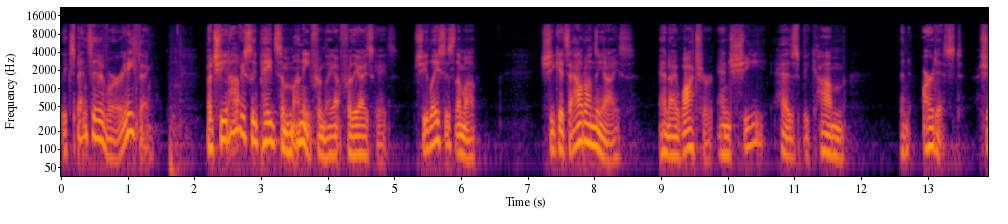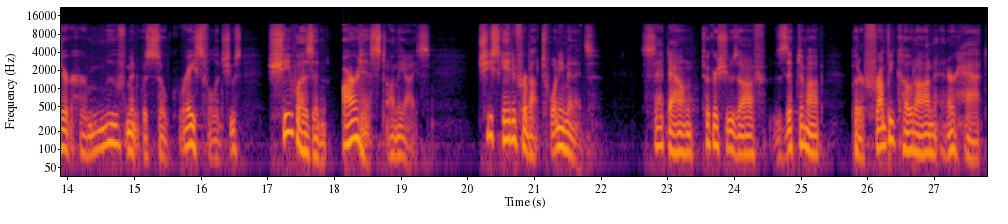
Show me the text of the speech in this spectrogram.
expensive or anything. But she had obviously paid some money from the, for the ice skates. She laces them up. She gets out on the ice, and I watch her, and she has become an artist. She, her movement was so graceful, and she was she was an artist on the ice. She skated for about 20 minutes, sat down, took her shoes off, zipped them up, put her frumpy coat on and her hat.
